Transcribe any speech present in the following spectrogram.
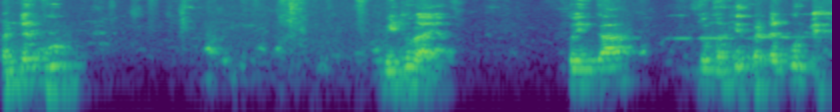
पंडरपुर विठुर आया तो इनका जो मंदिर पंढरपुर में है,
